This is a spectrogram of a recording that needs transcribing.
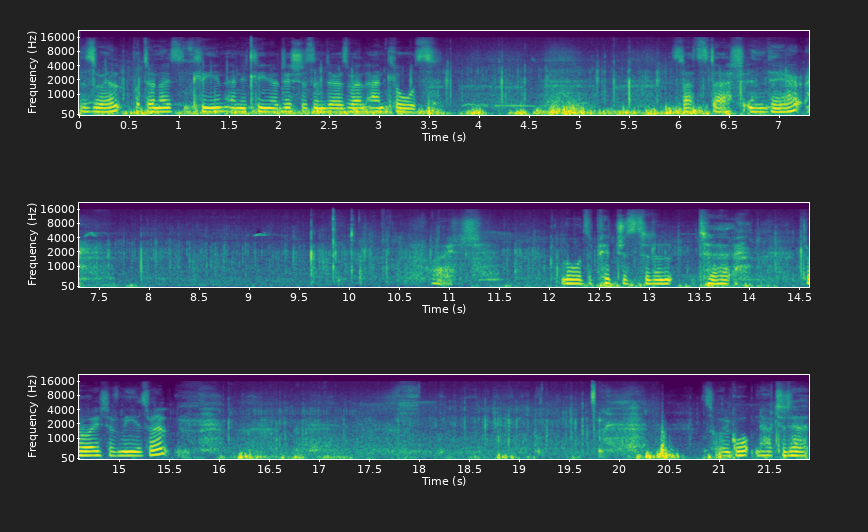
as well, but they're nice and clean, and you clean your dishes in there as well and clothes. So that's that in there. Right, loads of pictures to the to the right of me as well. We'll go up now to the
